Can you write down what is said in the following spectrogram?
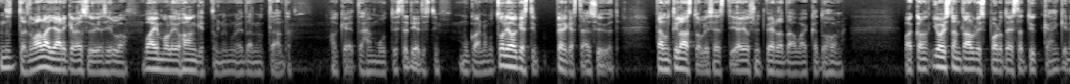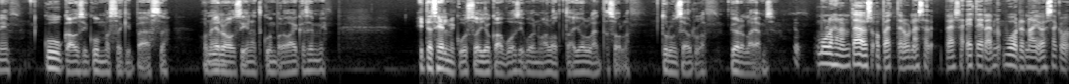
No tavallaan järkevä syy ja silloin vaimo oli jo hankittu, niin mun ei tarvinnut täältä hakea, että hän muutti sitä tietysti mukana. Mutta se oli oikeasti pelkästään syy, että täällä on tilastollisesti ja jos nyt verrataan vaikka tuohon, vaikka joistain talvisporteista tykkäänkin, niin kuukausi kummassakin päässä on mm. ero siinä, että kuinka paljon aikaisemmin. Itse asiassa helmikuussa on joka vuosi voinut aloittaa jollain tasolla Turun seudulla pyörällä ajamisen. Mullehan on täysopettelu näissä, näissä etelän vuoden ajoissa, kun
